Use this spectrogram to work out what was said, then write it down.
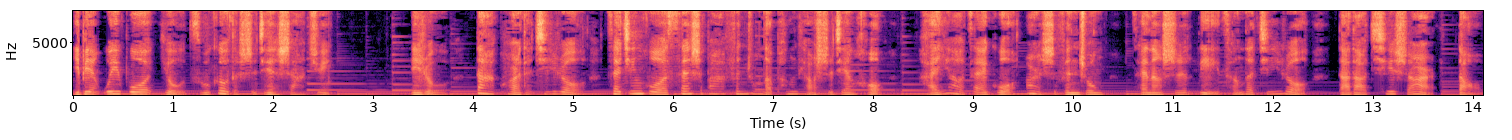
以便微波有足够的时间杀菌。例如，大块的鸡肉在经过三十八分钟的烹调时间后，还要再过二十分钟，才能使里层的鸡肉达到七十二到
